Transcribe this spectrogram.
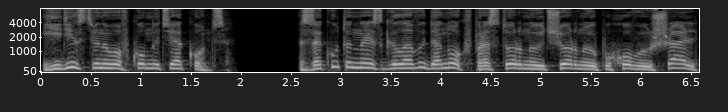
единственного в комнате оконца. Закутанная с головы до ног в просторную черную пуховую шаль,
